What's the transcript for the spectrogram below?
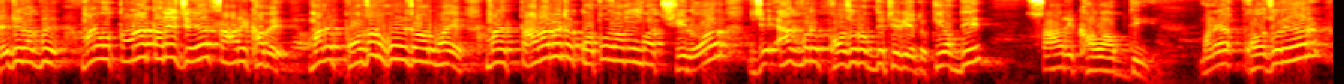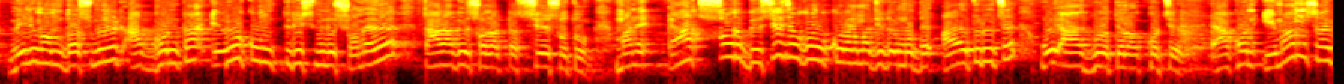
রেডি রাখবে? মানে ও তাড়াতাড়ি যে সাহারি খাবে। মানে ফজর হয়ে যাওয়ার ভয়ে মানে তারাবিটা কত লম্বা ছিল যে একবারে ফজর অবধি ঠিক যেত? কি অবধি? সাহারি খাওয়া অবধি। মানে ফজরের মিনিমাম দশ মিনিট, আধ ঘণ্টা, এরকম তিরিশ মিনিট সময়ে তারাবির সলাটটা শেষ হতো। মানে একশোর বেশি যেগুলো কোরআন মাজিদের মধ্যে আয়াত রয়েছে, ওই আয়াতগুলো তেলাওয়াত করছে। এখন ইমাম সাহেব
